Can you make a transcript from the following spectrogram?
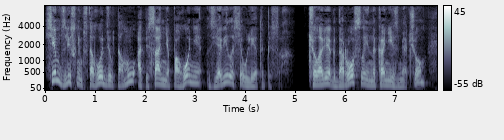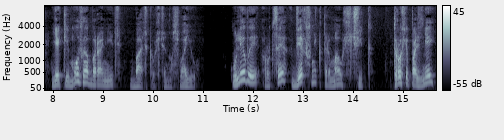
Сем з лішнім стагоддзяў таму апісанне пагоні з'явілася ў летапісах. Чалавек дарослый на кані з мячом, які можа абараніць бацькаўшчыну сваю. У левай руцэ вершнік трымаў шчыт. Трохі пазней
